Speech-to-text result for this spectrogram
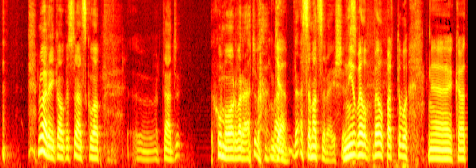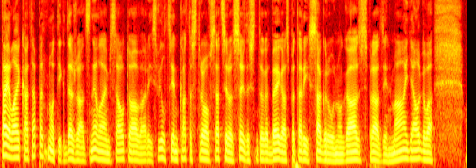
nu arī kaut kas tāds, ko uh, ar tādu humoru varētu Jā. esam atcerējušies. Nu, vēl, vēl par to, e, ka tajā laikā tāpat notika dažādas nelaimes, autoavārijas, vilcienu katastrofas. Atceros, 60. gadu beigās pat arī sagrūda no gāzes sprādziena māja Jelgavā,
